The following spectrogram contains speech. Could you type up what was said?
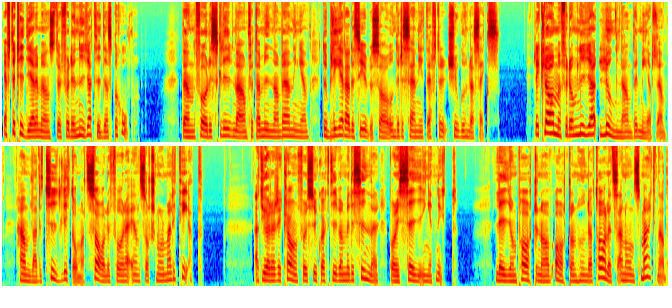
efter tidigare mönster för den nya tidens behov. Den föreskrivna amfetaminanvändningen dubblerades i USA under decenniet efter 2006. Reklamen för de nya lugnande medlen handlade tydligt om att saluföra en sorts normalitet. Att göra reklam för psykoaktiva mediciner var i sig inget nytt. Lejonparten av 1800-talets annonsmarknad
